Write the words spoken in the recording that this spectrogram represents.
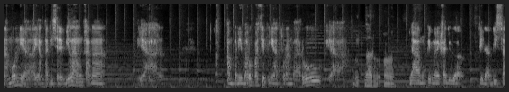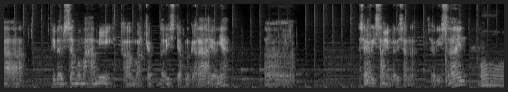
namun ya yang tadi saya bilang karena ya company baru pasti punya aturan baru ya Baru. eh. ya mungkin mereka juga tidak bisa tidak bisa memahami uh, market dari setiap negara akhirnya uh, saya resign dari sana saya resign Oh.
